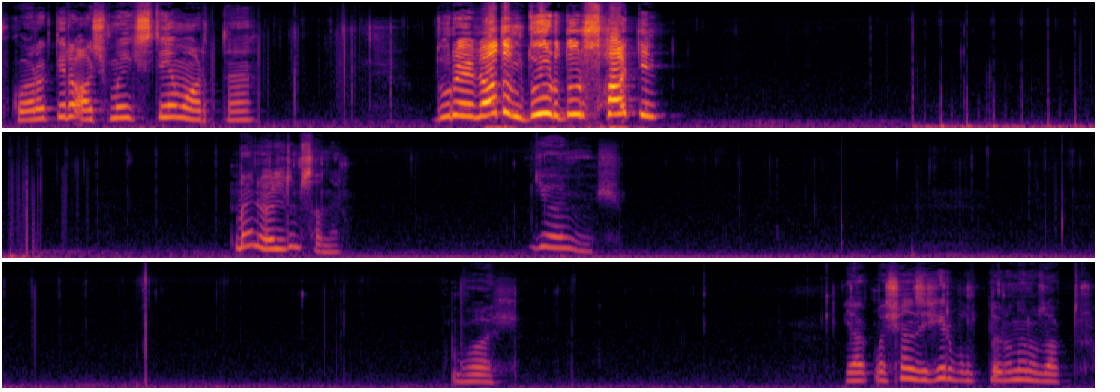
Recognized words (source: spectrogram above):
Bu karakteri açmak isteyem arttı ha. Dur evladım dur dur sakin. Ben öldüm sanırım. Görmemiş. Vay. Yaklaşan zehir bulutlarından uzak dur.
